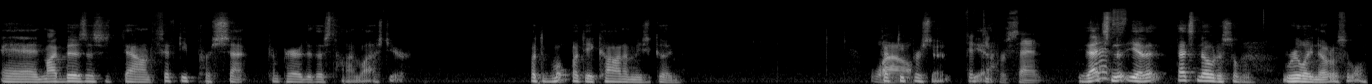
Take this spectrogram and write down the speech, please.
and my business is down fifty percent compared to this time last year. But the but the economy's good, Wow. 50%. Fifty Yeah, percent. that's, That's- yeah, that, that's noticeable, really noticeable.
